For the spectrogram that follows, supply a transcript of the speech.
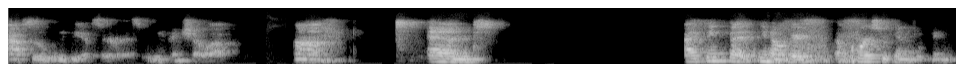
absolutely be of service, and you can show up. Um, and I think that you know, there's of course we can we can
